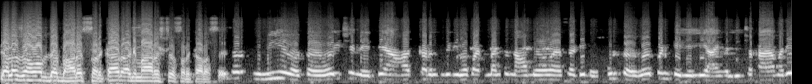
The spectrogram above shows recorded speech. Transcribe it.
त्याला जबाबदार भारत सरकार आणि महाराष्ट्र सरकार असेल. तर तुम्ही चळवळीचे नेते आहात कारण तुम्ही दिवा पाटलांचं नाव मिळवण्यासाठी भरपूर चळवळ पण केलेली आहे हल्लीच्या काळामध्ये.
